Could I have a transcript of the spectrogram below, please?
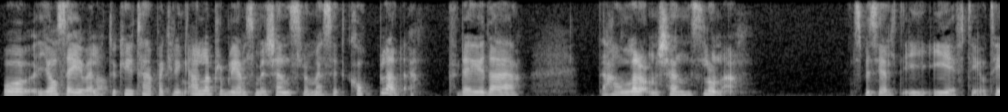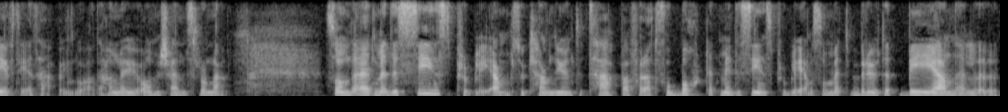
och jag säger väl att du kan ju tappa kring alla problem som är känslomässigt kopplade. För det är ju det det handlar om, känslorna. Speciellt i EFT och TFT-tapping då. Det handlar ju om känslorna. Så om det är ett medicinskt problem så kan du ju inte tappa för att få bort ett medicinskt problem som ett brutet ben eller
